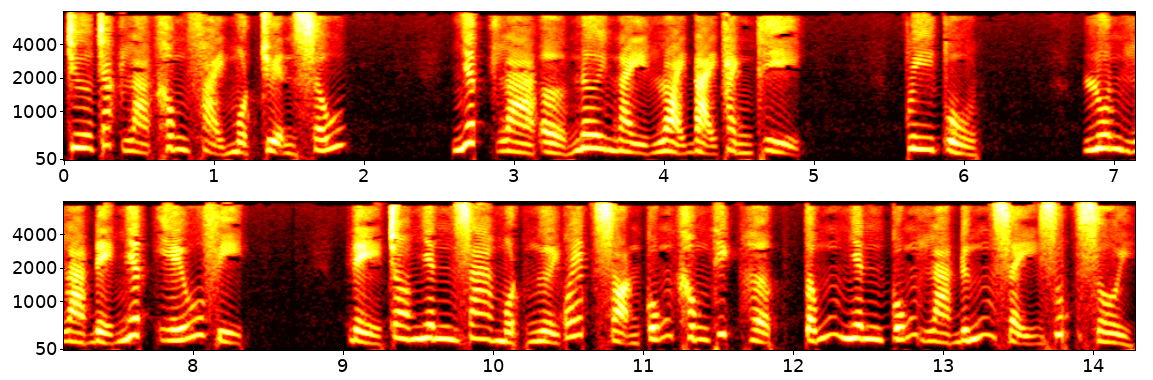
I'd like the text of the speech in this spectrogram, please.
Chưa chắc là không phải một chuyện xấu. Nhất là ở nơi này loại đại thành thị. Quy củ. Luôn là để nhất yếu vị. Để cho nhân ra một người quét dọn cũng không thích hợp, tống nhân cũng là đứng dậy giúp rồi.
